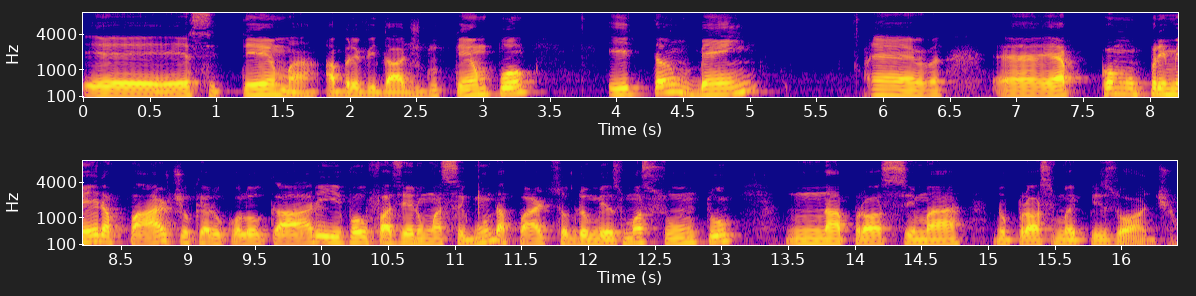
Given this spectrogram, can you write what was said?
é, esse tema, a brevidade do tempo, e também é, é, é, como primeira parte eu quero colocar e vou fazer uma segunda parte sobre o mesmo assunto na próxima no próximo episódio.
